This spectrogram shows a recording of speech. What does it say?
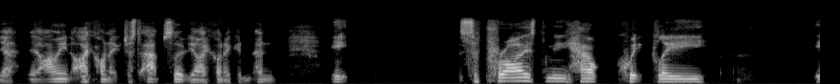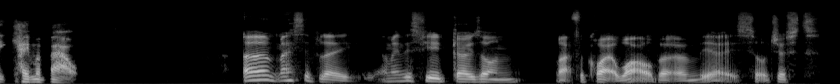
Yeah, yeah, I mean, iconic, just absolutely iconic, and and it surprised me how quickly it came about. Um, massively. I mean, this feud goes on like for quite a while, but um, yeah, it's sort of just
